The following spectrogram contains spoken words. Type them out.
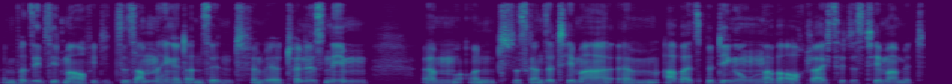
im Prinzip sieht man auch, wie die Zusammenhänge dann sind. Wenn wir Tönnies nehmen, ähm, und das ganze Thema ähm, Arbeitsbedingungen, aber auch gleichzeitig das Thema mit,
